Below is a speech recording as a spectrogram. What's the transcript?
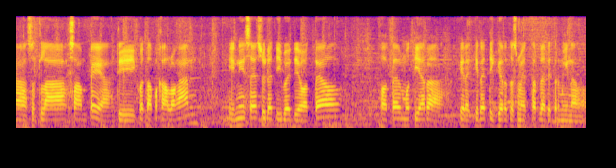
Nah, setelah sampai ya di Kota Pekalongan, ini saya sudah tiba di hotel Hotel Mutiara, kira-kira 300 meter dari terminal.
